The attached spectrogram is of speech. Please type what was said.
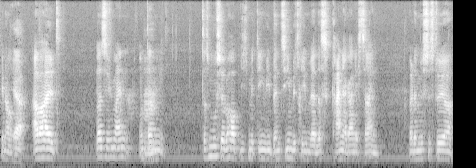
Genau. Ja. Aber halt, was ich meine, und Mhm. dann, das muss ja überhaupt nicht mit irgendwie Benzin betrieben werden, das kann ja gar nicht sein. Weil dann müsstest du ja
